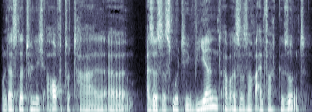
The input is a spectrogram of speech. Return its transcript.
Und das ist natürlich auch total, äh, also es ist motivierend, aber es ist auch einfach gesund,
